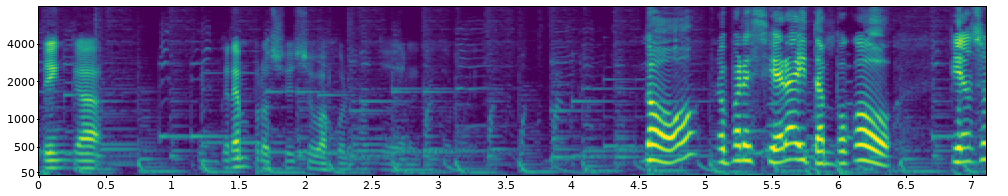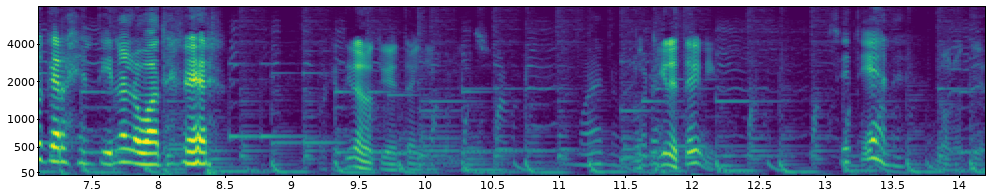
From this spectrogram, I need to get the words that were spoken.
tenga un gran proceso bajo el mando de Renato Rueda. No, no pareciera y tampoco pienso que Argentina lo va a tener. Argentina no tiene técnico. Bueno, No tiene técnico. sí tiene. No, no tiene.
